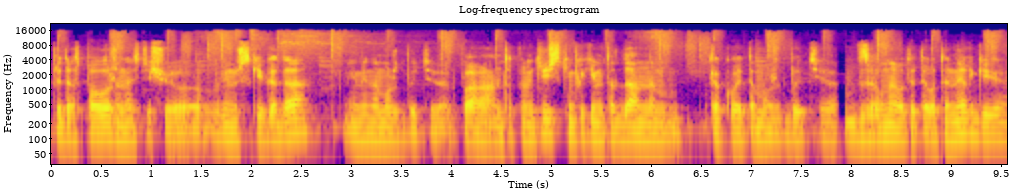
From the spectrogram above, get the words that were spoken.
предрасположенность еще в юношеские года именно, может быть, по антропометрическим каким-то данным, какой-то, может быть, взрывной вот этой вот энергии,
